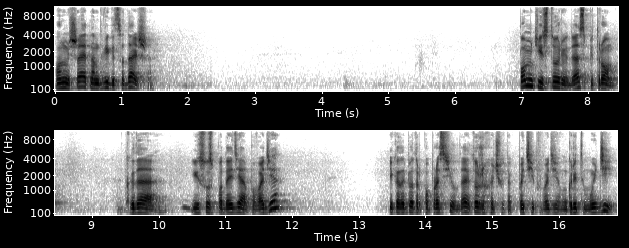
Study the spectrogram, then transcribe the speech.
он мешает нам двигаться дальше. Помните историю, да, с Петром, когда Иисус, подойдя по воде, и когда Петр попросил, да, я тоже хочу так пойти по воде, он говорит ему, иди.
